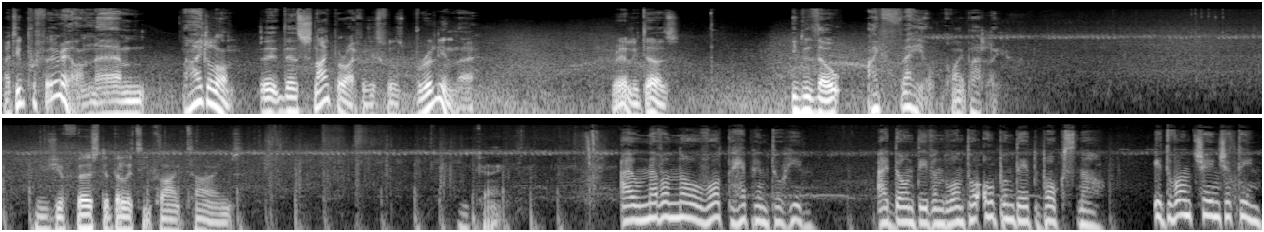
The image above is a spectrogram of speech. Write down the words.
I do prefer it on um, Eidolon. The, the sniper rifle just feels brilliant there. Really does. Even though I fail quite badly. Use your first ability five times. Okay. I'll never know what happened to him. I don't even want to open that box now. It won't change a thing.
